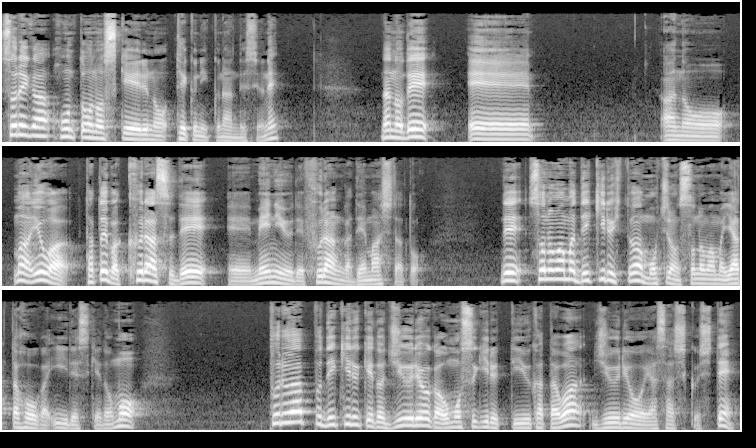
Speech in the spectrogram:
それが本当のスケールのテクニックなんですよね。なので、えー、あのまあ要は例えばクラスで、えー、メニューでフランが出ましたと。でそのままできる人はもちろんそのままやった方がいいですけどもプルアップできるけど重量が重すぎるっていう方は重量を優しくして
